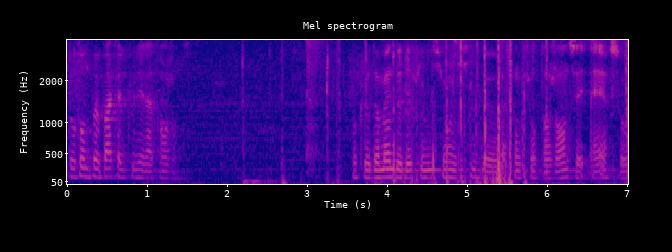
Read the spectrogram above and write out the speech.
dont on ne peut pas calculer la tangente. Donc le domaine de définition ici de la fonction tangente, c'est R sauf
